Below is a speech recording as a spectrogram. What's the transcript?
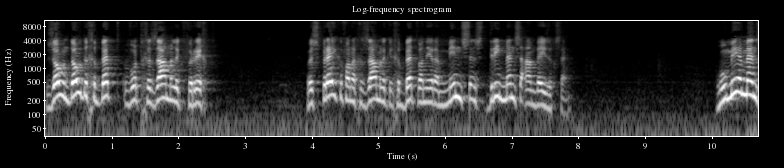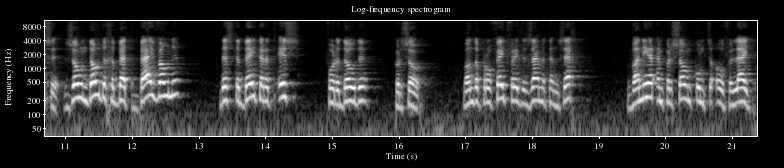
Zo'n dode gebed wordt gezamenlijk verricht. We spreken van een gezamenlijke gebed wanneer er minstens drie mensen aanwezig zijn. Hoe meer mensen zo'n dode gebed bijwonen, des te beter het is voor de dode persoon. Want de profeet vrede zij met hem zegt, wanneer een persoon komt te overlijden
